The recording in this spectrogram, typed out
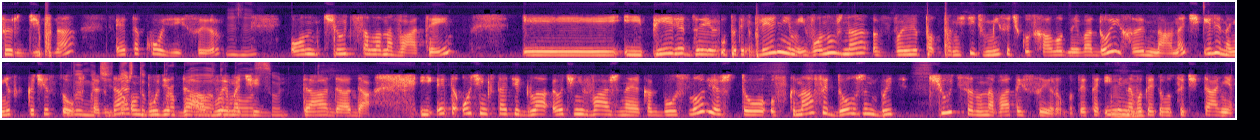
сыр джибна. Это козий сыр. Мгм. Он чуть солоноватый. И, и перед употреблением его нужно в- по- поместить в мисочку с холодной водой на ночь или на несколько часов. Вымочить, Тогда да, он будет, пропала- да, вымочить. соль. Да, да, да. И это очень, кстати, гла- очень важное как бы условие, что в кнафе должен быть чуть солоноватый сыр. Вот это именно Мгм. вот это вот сочетание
